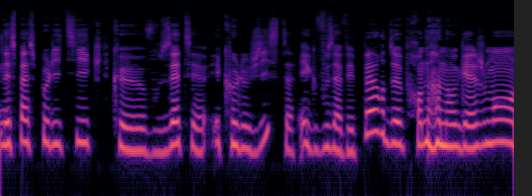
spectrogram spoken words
espace politique, que vous êtes écologiste et que vous avez peur de prendre un engagement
